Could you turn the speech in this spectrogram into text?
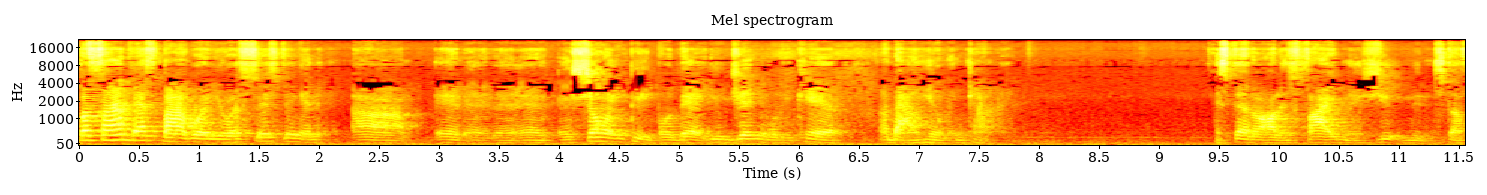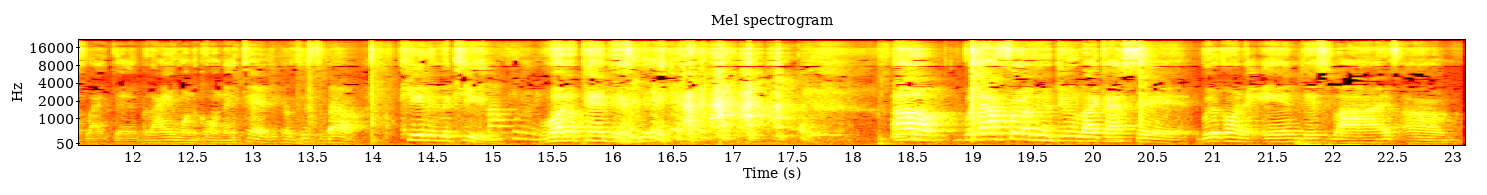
But find that spot where you're assisting and, um, and, and, and, and showing people that you genuinely care about humankind instead of all this fighting and shooting and stuff like that. But I ain't want to go on that tangent because this is about Kid in the Q. What a pandemic. um, without further ado, like I said, we're going to end this live. Um,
